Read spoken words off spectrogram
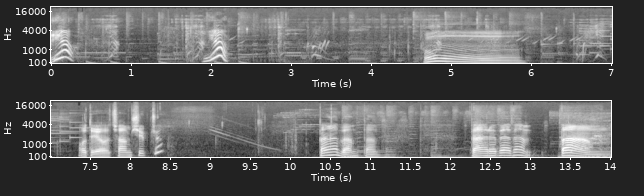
예! 예! 붕. 어때요? 참 쉽죠? 빠밤빰. 빠라바밤. 빰.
